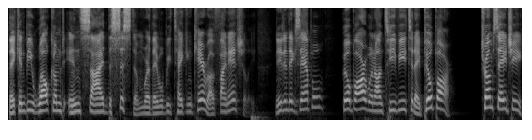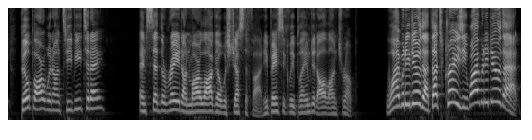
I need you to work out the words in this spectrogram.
they can be welcomed inside the system where they will be taken care of financially. Need an example? Bill Barr went on TV today. Bill Barr, Trump's AG. Bill Barr went on TV today and said the raid on Mar-Lago was justified. He basically blamed it all on Trump. Why would he do that? That's crazy. Why would he do that?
